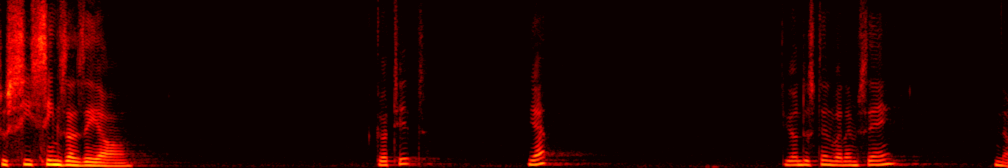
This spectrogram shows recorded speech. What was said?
to see things as they are. Got it? Yeah? Do you understand what I'm saying? No.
